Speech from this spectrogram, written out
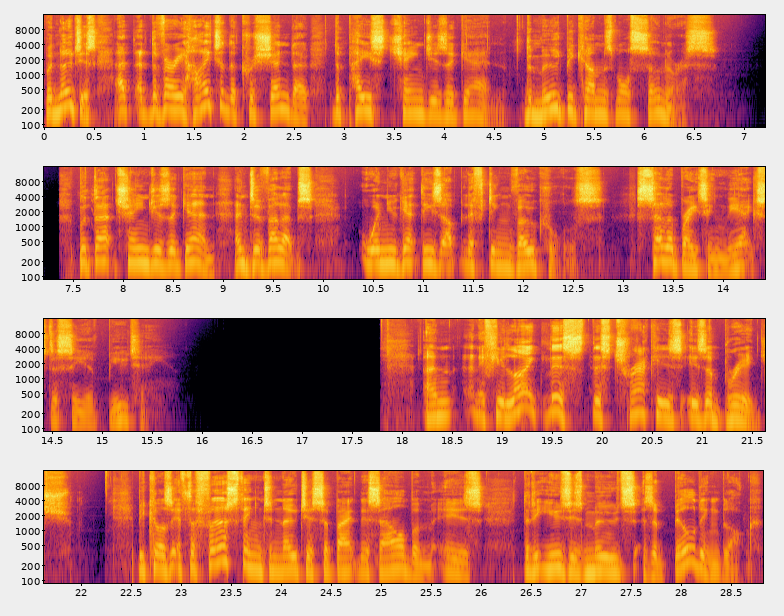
But notice, at, at the very height of the crescendo, the pace changes again. The mood becomes more sonorous. But that changes again and develops when you get these uplifting vocals, celebrating the ecstasy of beauty. And, and if you like this, this track is, is a bridge. Because if the first thing to notice about this album is that it uses moods as a building block,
